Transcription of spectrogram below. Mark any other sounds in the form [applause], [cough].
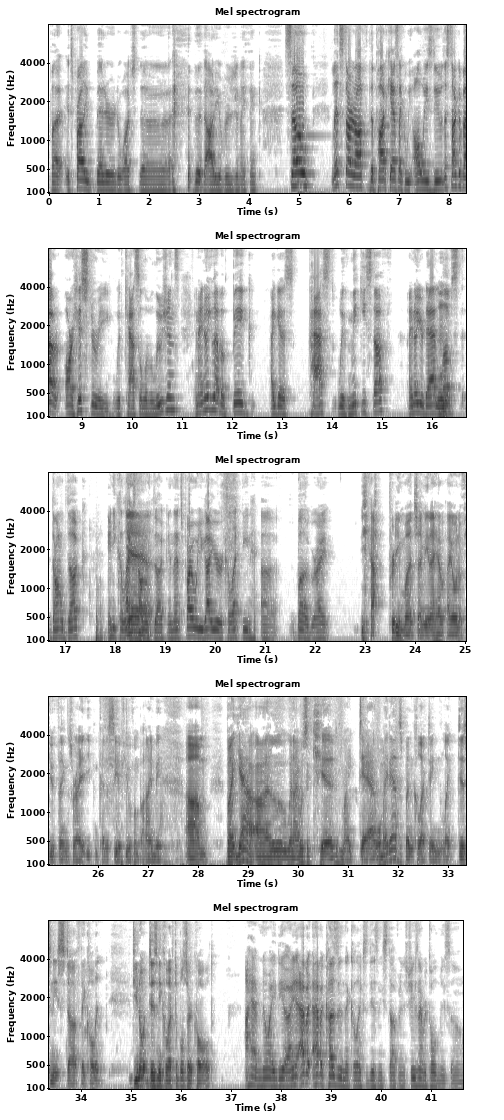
But it's probably better to watch the, [laughs] the the audio version i think. So let's start off the podcast like we always do let's talk about our history with castle of illusions and i know you have a big i guess past with mickey stuff i know your dad loves donald duck and he collects Yeah. donald duck and that's probably where you got your collecting uh, bug right Yeah, pretty much. I mean, I have I own a few things, right? You can kind of see a few of them behind me. Um, but yeah, uh, when I was a kid, my dad. Well, my dad's been collecting like Disney stuff. They call it. Do you know what Disney collectibles are called? I have no idea. I have a, I have a cousin that collects Disney stuff, and she's never told me. So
